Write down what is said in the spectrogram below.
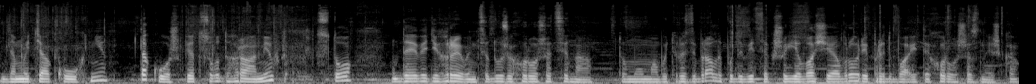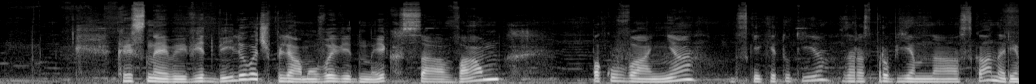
для миття кухні. Також 500 грамів 109 гривень. Це дуже хороша ціна. Тому, мабуть, розібрали. Подивіться, якщо є в вашій Аврорі, придбайте. Хороша знижка. Кисневий відбілювач, плямовивідник, савам, пакування. Скільки тут є? Зараз проб'ємо на сканері.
